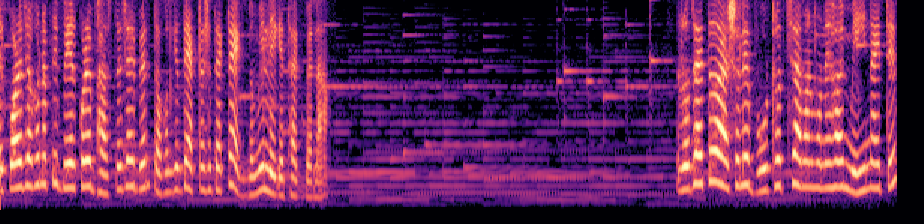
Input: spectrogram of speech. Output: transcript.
এরপরে যখন আপনি বের করে ভাজতে যাইবেন, তখন কিন্তু একটার সাথে একটা একদমই লেগে থাকবে না। রোজায় তো আসলে বুট হচ্ছে আমার মনে হয় মেইন আইটেম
